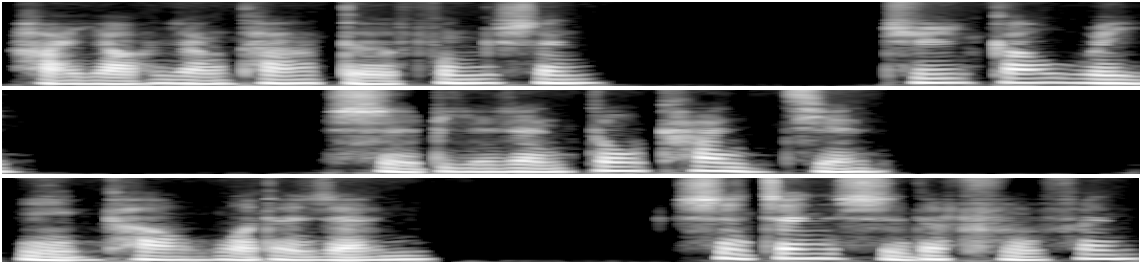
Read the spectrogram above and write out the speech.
还要让他得风声，居高位，使别人都看见，依靠我的人是真实的福分。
